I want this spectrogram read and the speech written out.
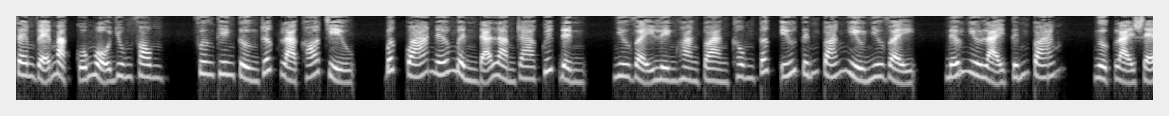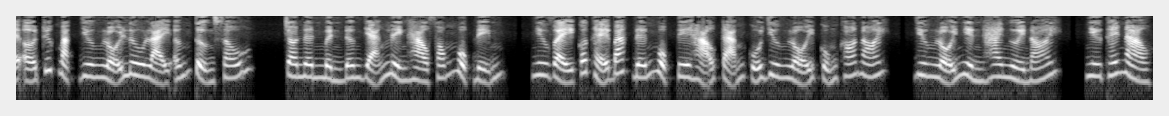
xem vẻ mặt của mộ dung phong, Phương Thiên Tường rất là khó chịu, bất quá nếu mình đã làm ra quyết định, như vậy liền hoàn toàn không tất yếu tính toán nhiều như vậy, nếu như lại tính toán, ngược lại sẽ ở trước mặt dương lỗi lưu lại ấn tượng xấu, cho nên mình đơn giản liền hào phóng một điểm, như vậy có thể bác đến một tia hảo cảm của dương lỗi cũng khó nói, dương lỗi nhìn hai người nói, như thế nào?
